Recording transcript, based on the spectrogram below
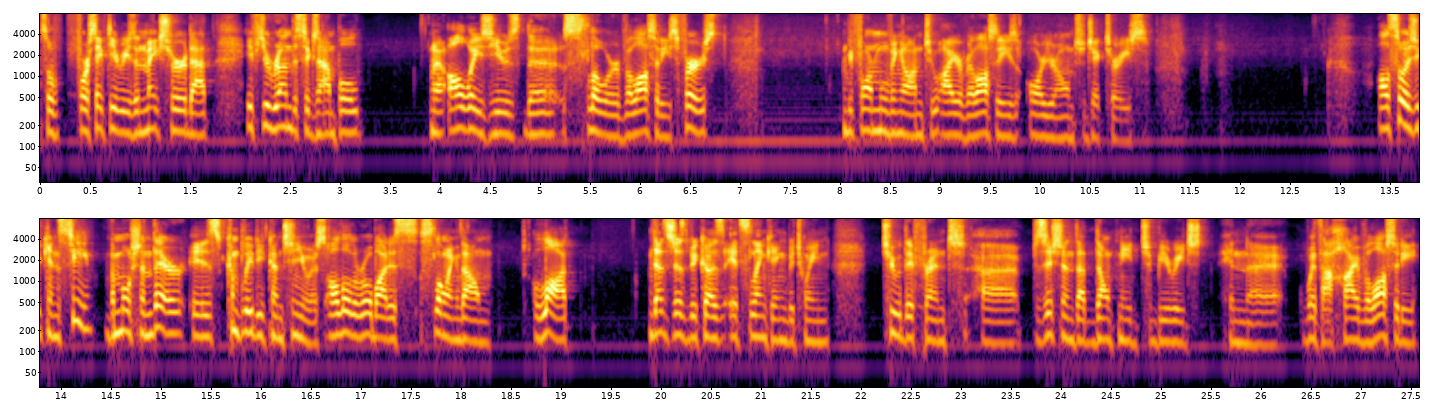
So for safety reason, make sure that if you run this example, uh, always use the slower velocities first before moving on to higher velocities or your own trajectories. Also, as you can see, the motion there is completely continuous. Although the robot is slowing down a lot, that's just because it's linking between two different uh, positions that don't need to be reached in uh, with a high velocity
